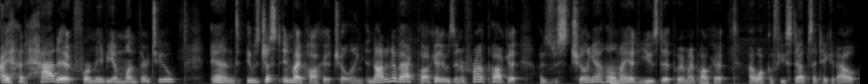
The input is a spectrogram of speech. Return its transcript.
I had had it for maybe a month or two and it was just in my pocket chilling and not in a back pocket it was in a front pocket. I was just chilling at home i had used it put it in my pocket. I walk a few steps i take it out.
